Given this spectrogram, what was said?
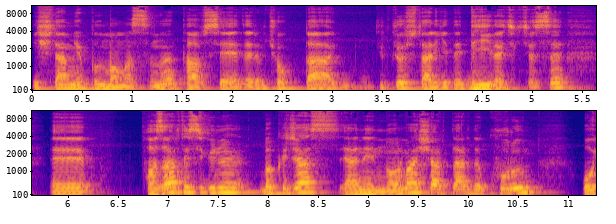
işlem yapılmamasını tavsiye ederim. Çok da göstergede değil açıkçası. E, pazartesi günü bakacağız. Yani normal şartlarda kurun o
